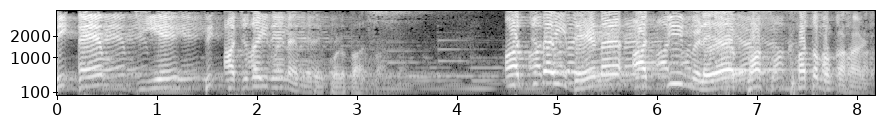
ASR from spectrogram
ਵੀ ਐਮ ਜੀਏ ਵੀ ਅੱਜ ਦਾ ਹੀ ਦਿਨ ਹੈ ਮੇਰੇ ਕੋਲ ਬਸ। ਅੱਜ ਦਾ ਹੀ ਦਿਨ ਹੈ ਅੱਜ ਹੀ ਮਿਲਿਆ ਬਸ ਖਤਮ ਕਹਾਣੀ।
